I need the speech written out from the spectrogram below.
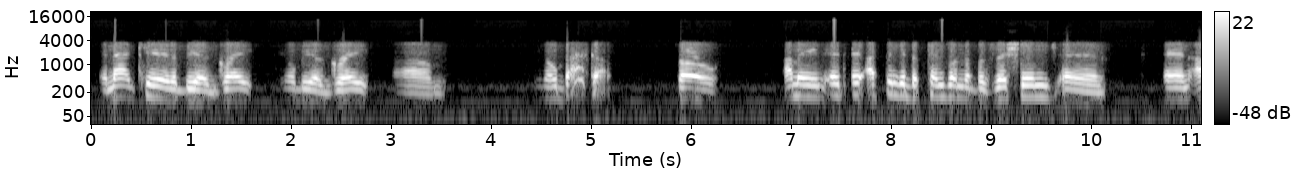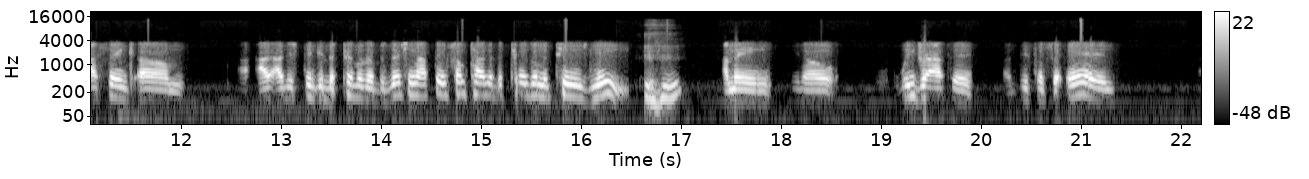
And that kid will be a great, he'll be a great, um, you know, backup. So I mean, it, it, I think it depends on the positions, and and I think um, I, I just think it depends on the position. I think sometimes it depends on the team's need. Mm-hmm. I mean, you know, we drafted a defensive end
